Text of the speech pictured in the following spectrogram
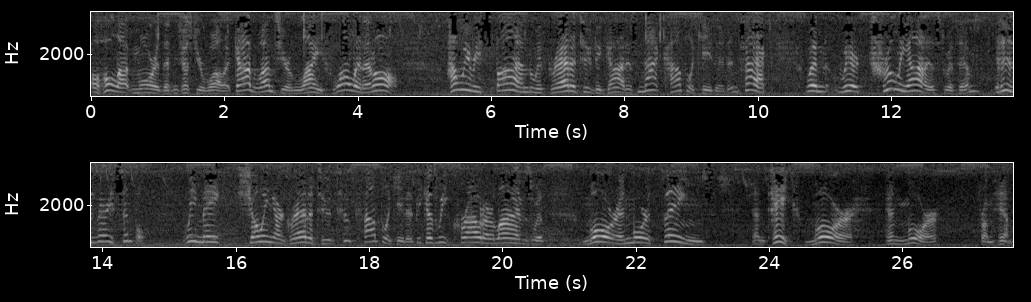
a whole lot more than just your wallet. God wants your life, wallet and all. How we respond with gratitude to God is not complicated. In fact, when we're truly honest with Him, it is very simple. We make showing our gratitude too complicated because we crowd our lives with more and more things and take more and more from Him.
